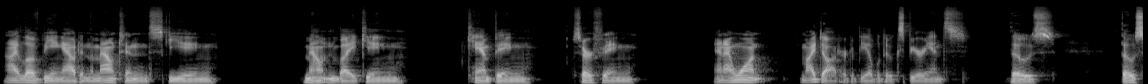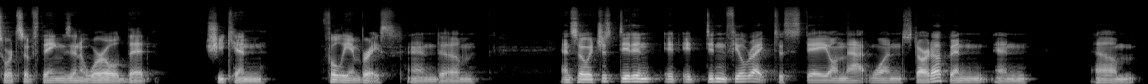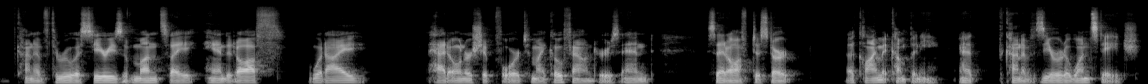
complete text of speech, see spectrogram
I love being out in the mountains, skiing, mountain biking, camping, surfing, and I want my daughter to be able to experience those those sorts of things in a world that she can fully embrace. And um, and so it just didn't it, it didn't feel right to stay on that one startup and and um, kind of through a series of months i handed off what i had ownership for to my co-founders and set off to start a climate company at kind of zero to one stage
